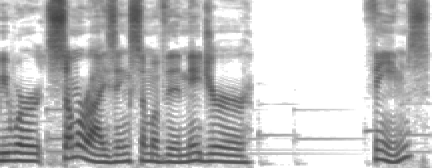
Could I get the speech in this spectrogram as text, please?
we were summarizing some of the major themes.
